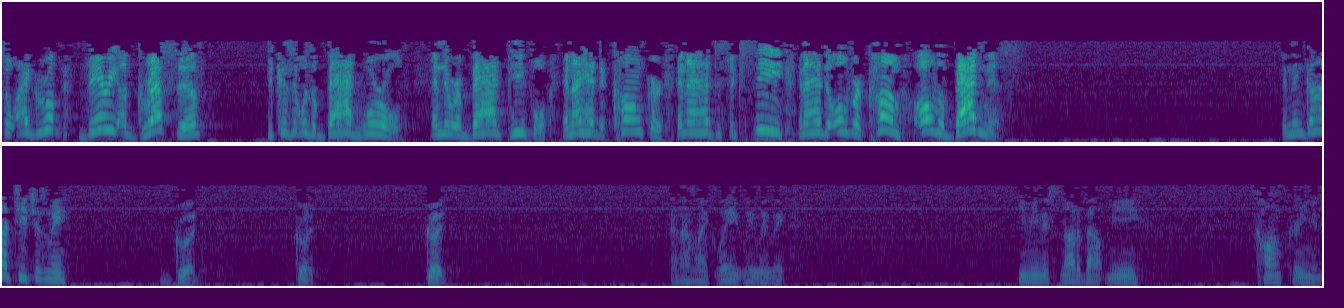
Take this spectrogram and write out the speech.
So I grew up very aggressive because it was a bad world and there were bad people, and I had to conquer, and I had to succeed, and I had to overcome all the badness. And then God teaches me good, good, good. And I'm like, wait, wait, wait, wait. You mean it's not about me conquering and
